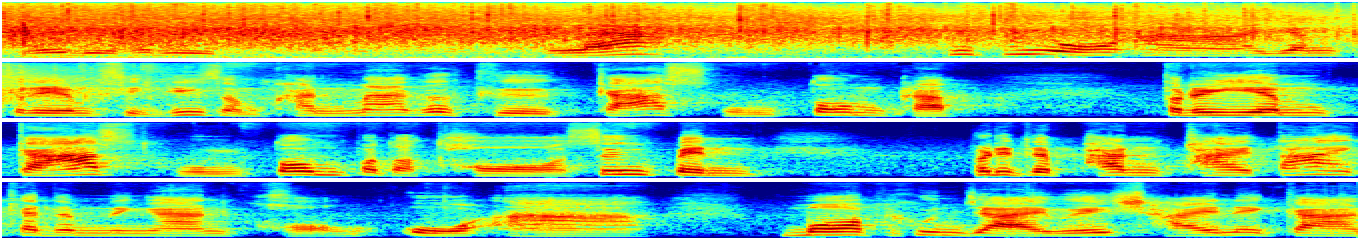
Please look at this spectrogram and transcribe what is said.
เฮ้ยดีก็ดี และพี่พี่โออายังเตรียมสิ่งที่สำคัญมากก็คือก๊าซหุงต้มครับ เตรียมก๊าซหุงต้มปตท ซึ่งเป็นผลิตภัณฑ์ภายใต้การดำเนินงานของ OR มอบให้คุณยายไว้ใช้ในการ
